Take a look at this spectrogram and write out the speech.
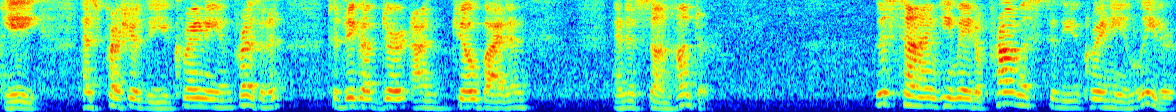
he has pressured the Ukrainian president to dig up dirt on Joe Biden and his son Hunter. This time, he made a promise to the Ukrainian leader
